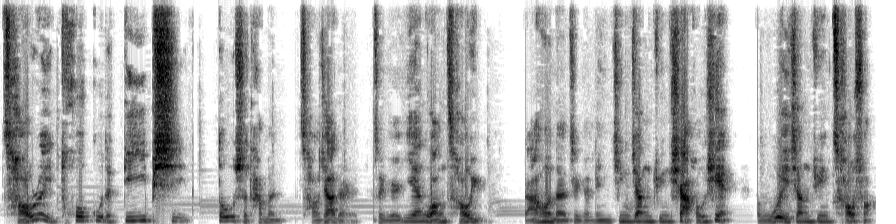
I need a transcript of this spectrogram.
曹睿托孤的第一批都是他们曹家的人，这个燕王曹宇，然后呢，这个领军将军夏侯宪，五卫将军曹爽，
